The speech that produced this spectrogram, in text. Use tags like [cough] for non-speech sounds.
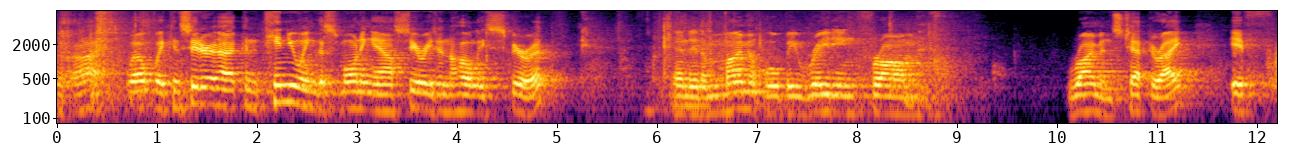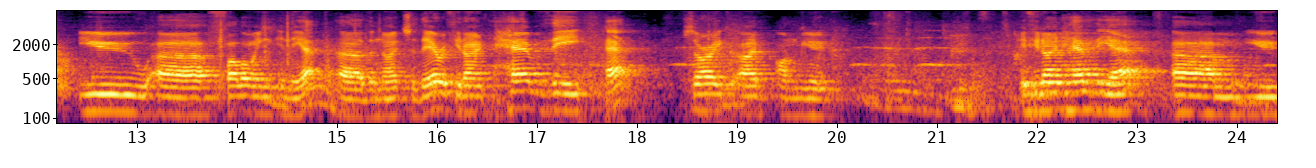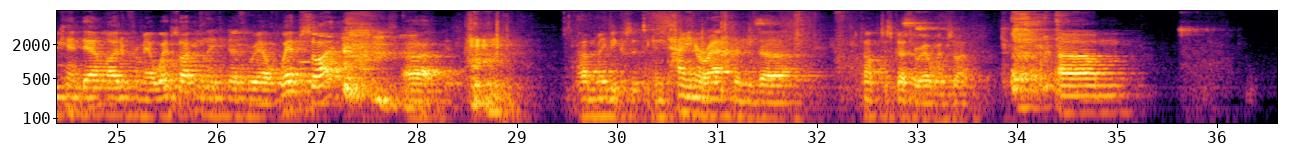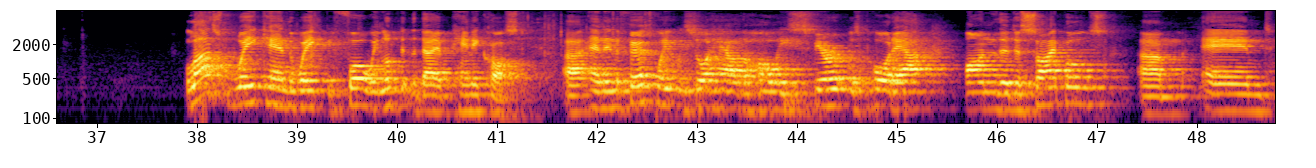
All right. Well, we're consider, uh, continuing this morning our series in the Holy Spirit. And in a moment, we'll be reading from Romans chapter 8. If you are following in the app, uh, the notes are there. If you don't have the app, sorry, I'm on mute. If you don't have the app, um, you can download it from our website. You'll need to go through our website. Uh, [clears throat] me, because it's a container app and uh, can't just go through our website. Um, last week and the week before, we looked at the day of Pentecost. Uh, and in the first week, we saw how the Holy Spirit was poured out on the disciples um, and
